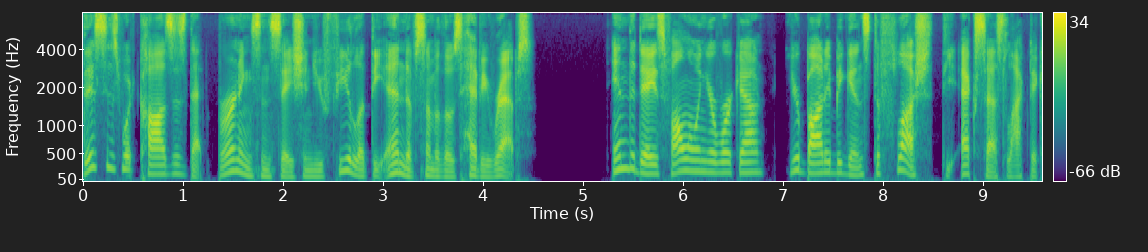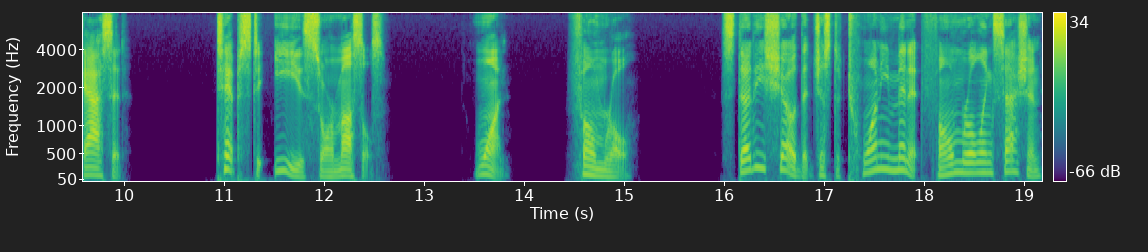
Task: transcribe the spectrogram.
This is what causes that burning sensation you feel at the end of some of those heavy reps. In the days following your workout, your body begins to flush the excess lactic acid. Tips to ease sore muscles 1. Foam roll. Studies show that just a 20 minute foam rolling session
